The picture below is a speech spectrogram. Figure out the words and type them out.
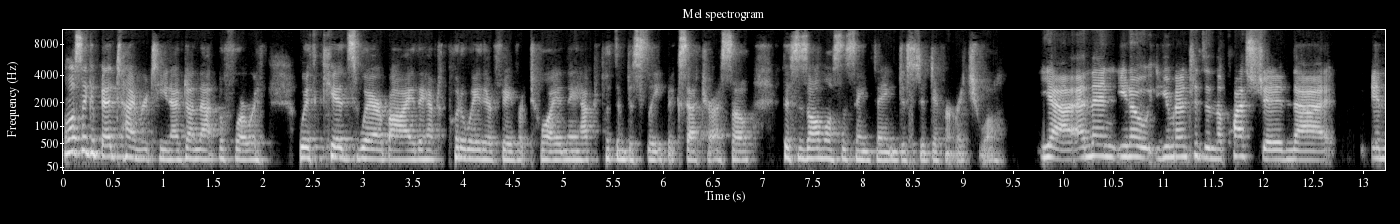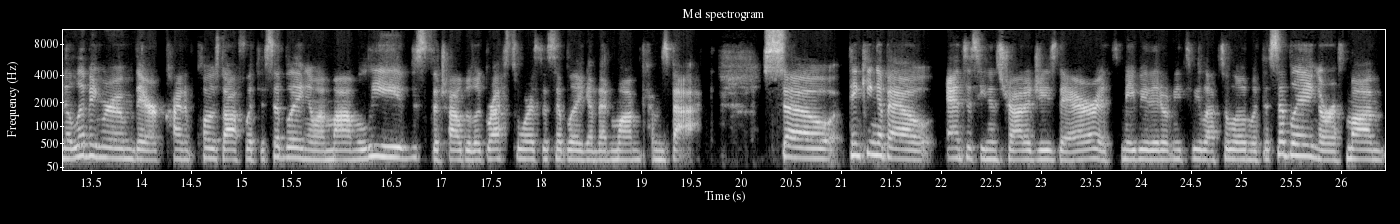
Almost like a bedtime routine. I've done that before with, with kids whereby they have to put away their favorite toy and they have to put them to sleep, etc. So this is almost the same thing, just a different ritual. Yeah. And then, you know, you mentioned in the question that in the living room, they're kind of closed off with the sibling. And when mom leaves, the child will aggress towards the sibling and then mom comes back. So, thinking about antecedent strategies there, it's maybe they don't need to be left alone with the sibling, or if mom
